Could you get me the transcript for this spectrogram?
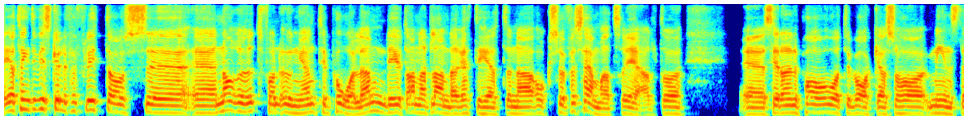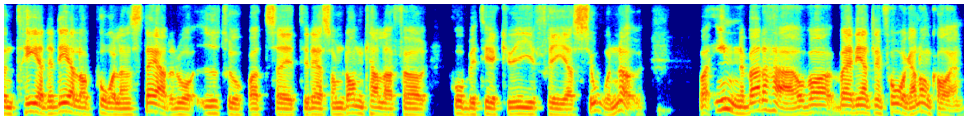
jag tänkte vi skulle förflytta oss eh, eh, norrut från Ungern till Polen. Det är ett annat land där rättigheterna också försämrats rejält. Och sedan ett par år tillbaka så har minst en tredjedel av Polens städer då utropat sig till det som de kallar för hbtqi-fria zoner. Vad innebär det här och vad, vad är det egentligen frågan om, Karin?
